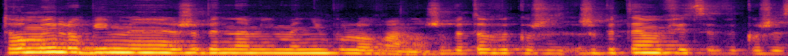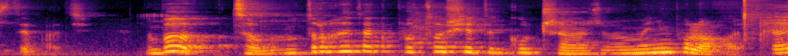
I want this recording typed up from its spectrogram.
To my lubimy, żeby nami manipulowano, żeby, to wykorzy- żeby tę wiedzę wykorzystywać. No bo co, no trochę tak po to się tego uczymy, żeby manipulować, tak?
